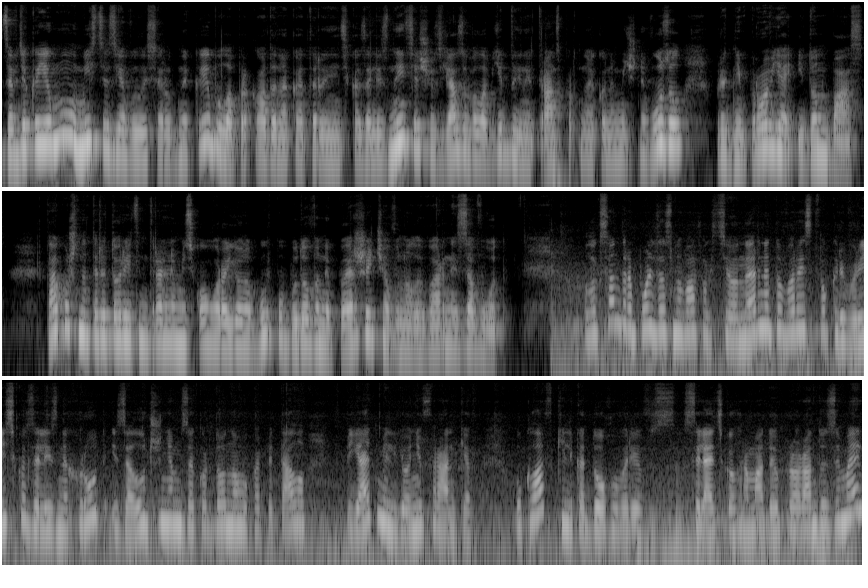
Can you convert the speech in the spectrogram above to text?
Завдяки йому у місті з'явилися рудники, була прокладена Катеринінська залізниця, що зв'язувала в єдиний транспортно-економічний вузол Придніпров'я і Донбас. Також на території центрального міського району був побудований перший чавуноливарний завод. Олександр Поль заснував акціонерне товариство Криворізько залізних руд із залученням закордонного капіталу в 5 мільйонів франків. Уклав кілька договорів з селянською громадою про оренду земель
